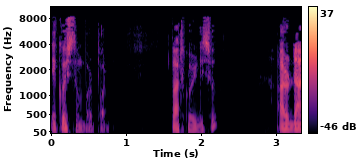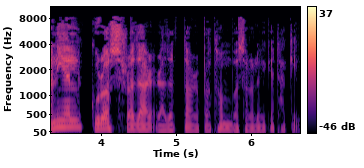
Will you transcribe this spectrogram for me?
একৈশ নম্বৰ পদ। পাঠ কৰি দিছো। আৰু দানিয়েল কুৰছ ৰজাৰ ৰাজত্বৰ প্ৰথম বছৰলৈকে থাকিল।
